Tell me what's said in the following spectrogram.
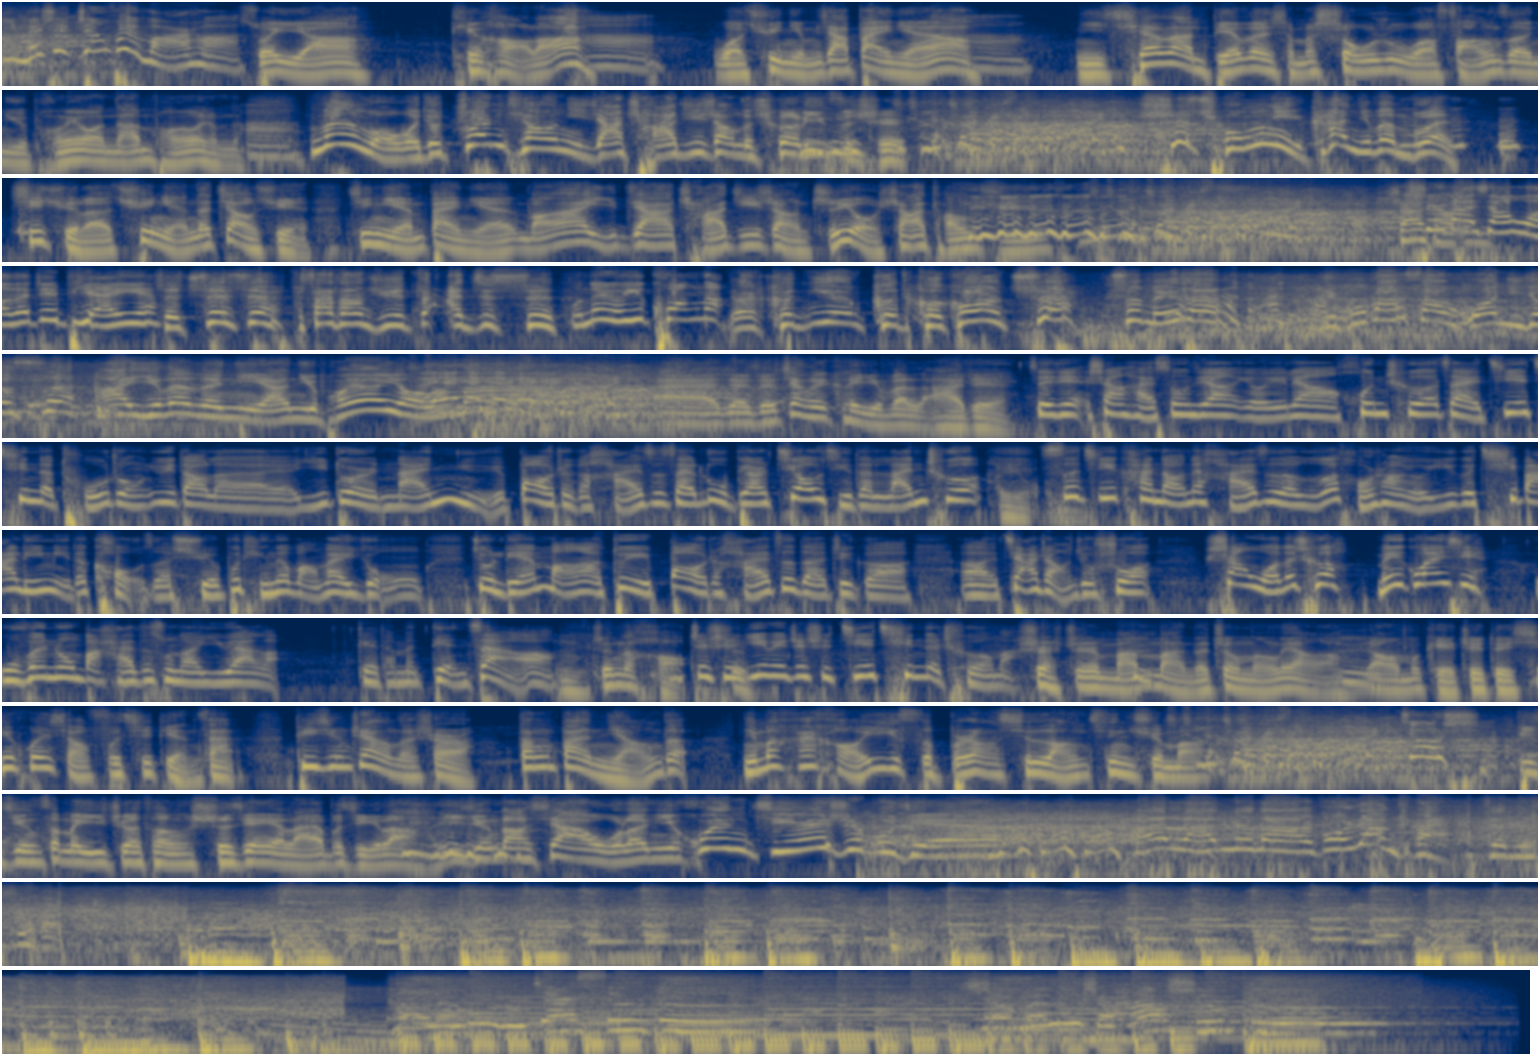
你们是真会玩哈！所以啊，听好了啊，啊，我去你们家拜年啊。你千万别问什么收入啊、房子、女朋友、男朋友什么的，问我我就专挑你家茶几上的车厘子吃，是穷你看你问不问？吸取了去年的教训，今年拜年，王阿姨家茶几上只有砂糖橘。吃吧，小伙子，这便宜。这这这砂糖橘，这这是我那有一筐呢。可你可可筐吃吃没事，你不怕上火你就吃。阿姨问问你啊，女朋友有了吗？哎，这这这回可以问了啊！这最近上海松江有一辆婚车在接亲的途中遇到了一对男女抱着个孩子在路边焦急的拦车。哎呦！司机看到那孩子的额头上有一个七八厘米的口子，血不停的往外涌，就连忙啊对抱着孩子的这个呃家长就说。上我的车没关系，五分钟把孩子送到医院了，给他们点赞啊！嗯，真的好，这是因为这是接亲的车嘛？是，这是满满的正能量啊！让我们给这对新婚小夫妻点赞。毕竟这样的事儿啊，当伴娘的你们还好意思不让新郎进去吗？就是，毕竟这么一折腾，时间也来不及了，已经到下午了，你婚结是不结？还拦着呢，给我让开！真的是。速度，上班路上好舒服。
